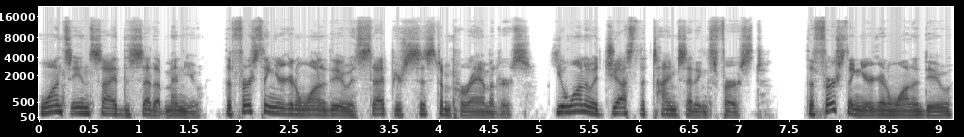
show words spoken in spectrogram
Once inside the setup menu, the first thing you're going to want to do is set up your system parameters. You'll want to adjust the time settings first. The first thing you're going to want to do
